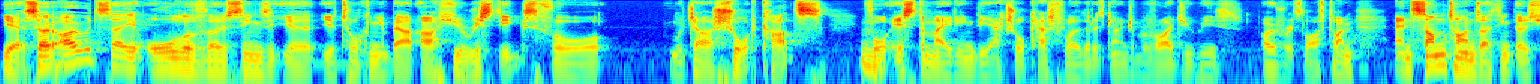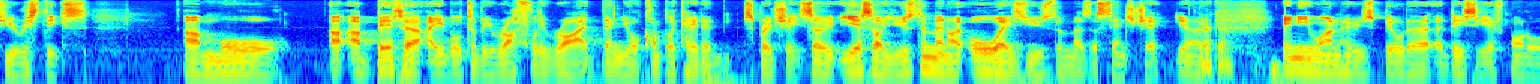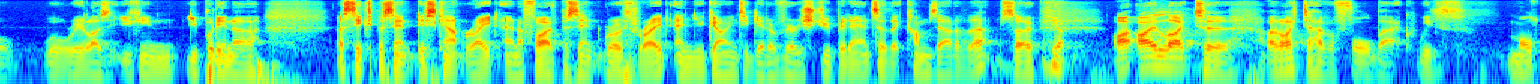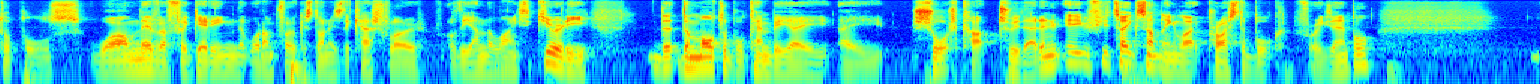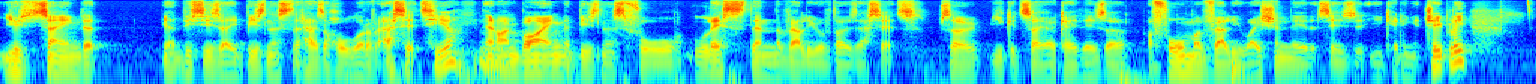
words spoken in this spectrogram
Yeah, so I would say all of those things that you're, you're talking about are heuristics for, which are shortcuts mm. for estimating the actual cash flow that it's going to provide you with over its lifetime. And sometimes I think those heuristics are more are better able to be roughly right than your complicated spreadsheet. So yes, I use them, and I always use them as a sense check. You know, okay. anyone who's built a, a DCF model will realize that you can you put in a a 6% discount rate and a 5% growth rate, and you're going to get a very stupid answer that comes out of that. So yep. I, I, like to I like to have a fallback with multiples while never forgetting that what I'm focused on is the cash flow of the underlying security. The, the multiple can be a, a shortcut to that. And if you take something like price to book, for example, you're saying that you know, this is a business that has a whole lot of assets here, mm-hmm. and I'm buying the business for less than the value of those assets. So you could say, okay, there's a, a form of valuation there that says that you're getting it cheaply.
